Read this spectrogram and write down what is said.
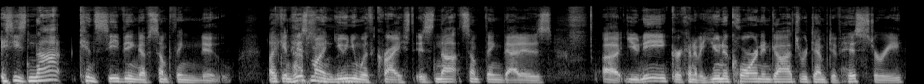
is he's not conceiving of something new. Like in his mind, union with Christ is not something that is uh, unique or kind of a unicorn in God's redemptive history.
